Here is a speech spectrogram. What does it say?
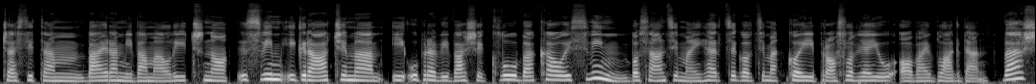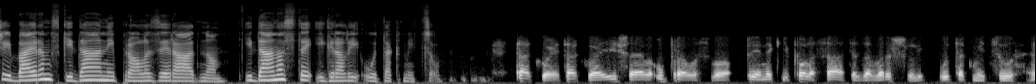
čestitam Bajram i vama lično, svim igračima i upravi vašeg kluba kao i svim bosancima i hercegovcima koji proslavljaju ovaj blagdan. Vaši bajramski dani prolaze radno i danas ste igrali utakmicu. Tako je, tako je iša. Evo, upravo smo prije neki pola sata završili utakmicu e,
